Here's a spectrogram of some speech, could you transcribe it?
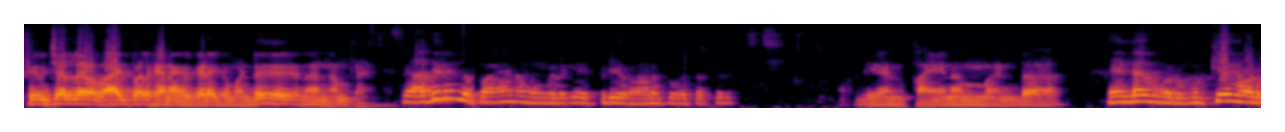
ஃப்யூச்சரில் வாய்ப்புகள் எனக்கு கிடைக்கும்னு நான் நம்புறேன். சரி அதில் இந்த பயணம் உங்களுக்கு எப்படி ஒரு அனுபவத்தை கொடுத்துச்சு? அதிரன் பயணம் என்ற ஏன்னா ஒரு முக்கியம் ஒரு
